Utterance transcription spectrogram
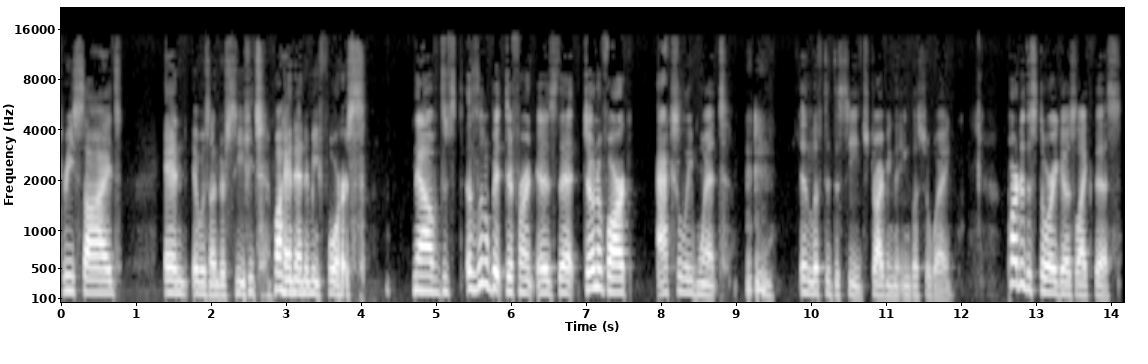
three sides, and it was under siege by an enemy force. Now, a little bit different is that Joan of Arc actually went and lifted the siege, driving the English away. Part of the story goes like this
